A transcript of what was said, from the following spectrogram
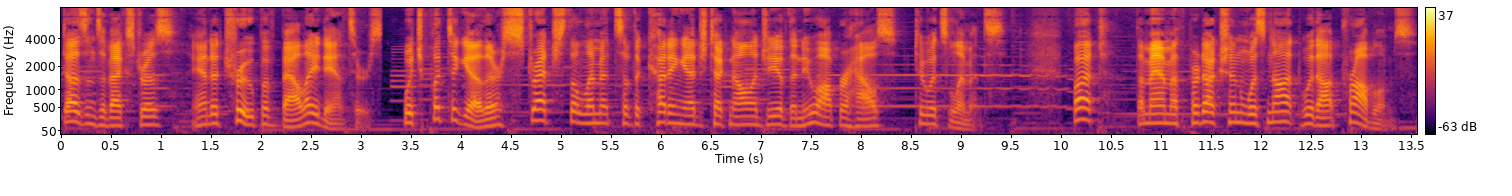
dozens of extras, and a troupe of ballet dancers, which put together stretched the limits of the cutting edge technology of the new opera house to its limits. But the mammoth production was not without problems.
